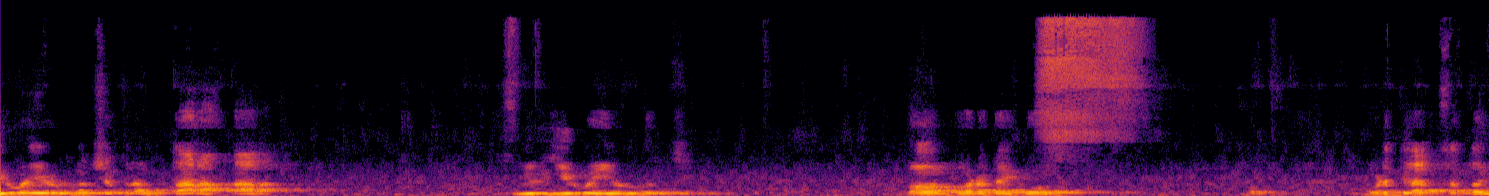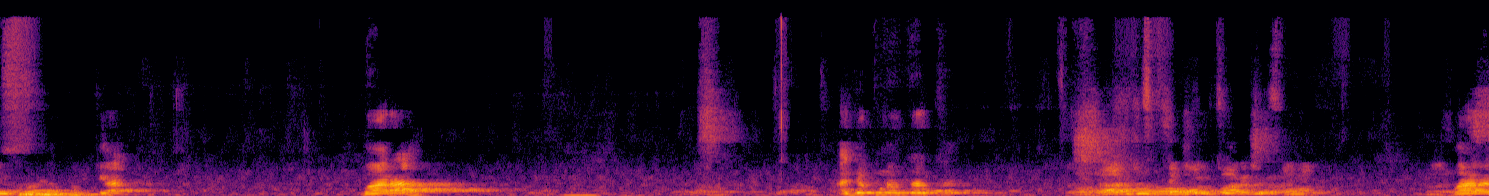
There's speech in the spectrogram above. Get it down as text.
इवे नक्षत्र तार तार। इवे भवन पाड़को बढ़ते सत्ता मुख्य बारह? अजय कुणाचा बारा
